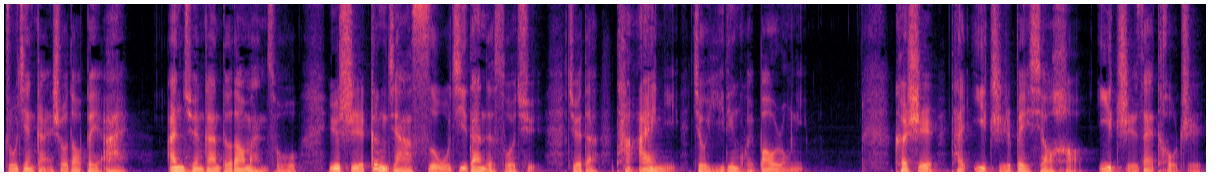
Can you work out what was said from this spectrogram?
逐渐感受到被爱，安全感得到满足，于是更加肆无忌惮地索取，觉得他爱你就一定会包容你。可是他一直被消耗，一直在透支。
